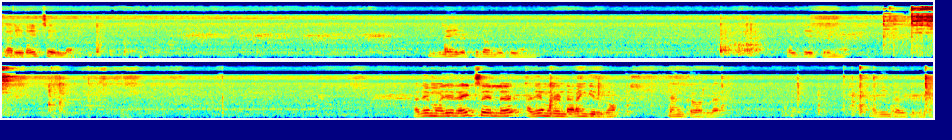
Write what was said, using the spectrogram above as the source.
சாரி ரைட் சைடில் இதுலேயும் எட்டு தான் போட்டிருக்காங்க. கழட்டி எடுத்துருங்க. அதே மாதிரி ரைட் சைடில் அதே மாதிரி ரெண்டு அலங்கி இருக்கும். டேங்க் கவரில் அதையும் கழட்டிடுங்க.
